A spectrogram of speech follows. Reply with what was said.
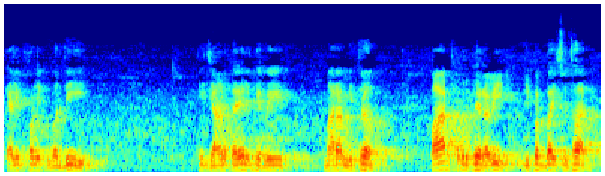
ટેલિફોનિક વર્દીથી જાણ કરેલ કે ભાઈ મારા મિત્ર પાર્થ ઉર્ફે રવિ, દીપકભાઈ સુથાર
